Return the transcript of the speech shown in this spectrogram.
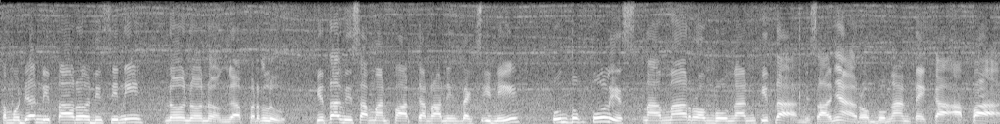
kemudian ditaruh di sini. No no no nggak perlu. Kita bisa manfaatkan running text ini untuk tulis nama rombongan kita. Misalnya rombongan TK apa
